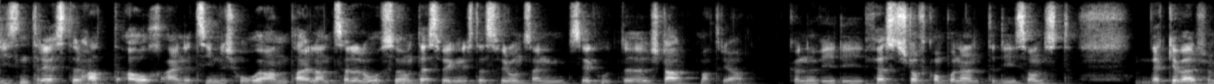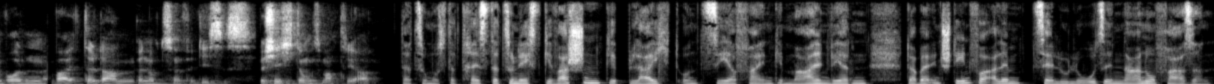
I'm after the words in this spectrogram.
Diesen Trester hat auch einen ziemlich hohen Anteil an Zellulose und deswegen ist das für uns ein sehr gutes Startmaterial. Können wir die Feststoffkomponente, die sonst weggeworfen wurden, weiter dann benutzen für dieses Beschichtungsmaterial. Dazu muss der Trester zunächst gewaschen, gebleicht und sehr fein gemahlen werden. Dabei entstehen vor allem Zellulose-Nanofasern.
